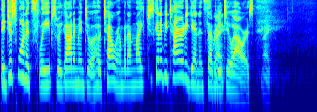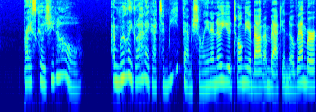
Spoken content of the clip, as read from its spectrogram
they just wanted sleep. So we got him into a hotel room. But I'm like, she's going to be tired again in 72 hours. Right. Bryce goes, You know, I'm really glad I got to meet them, Shalene. I know you had told me about them back in November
